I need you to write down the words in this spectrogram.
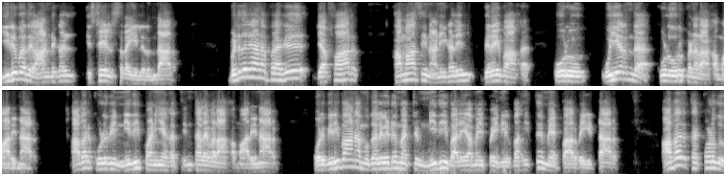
இருபது ஆண்டுகள் இஸ்ரேல் சிறையில் இருந்தார். விடுதலையான பிறகு ஜஃபார் ஹமாஸின் அணிகளில் விரைவாக ஒரு உயர்ந்த குழு உறுப்பினராக மாறினார். அவர் குழுவின் நிதி பணியகத்தின் தலைவராக மாறினார். ஒரு விரிவான முதலீடு மற்றும் நிதி வலையமைப்பை நிர்வகித்து மேற்பார்வையிட்டார். அவர் தற்பொழுது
